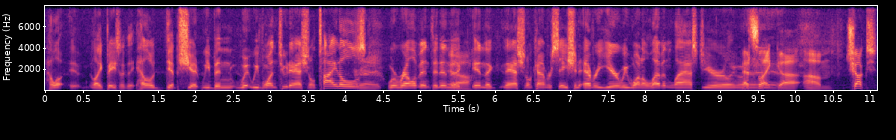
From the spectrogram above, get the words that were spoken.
Hello, like basically, hello, dipshit. We've been we- we've won two national titles. Right. We're relevant and in Yeah. the in the national conversation every year. We won 11 last year. Like, That's like uh, um, Chuck's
